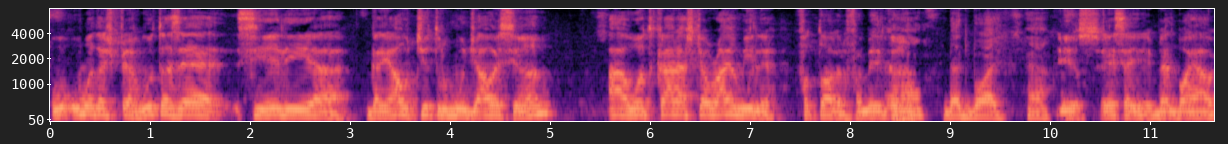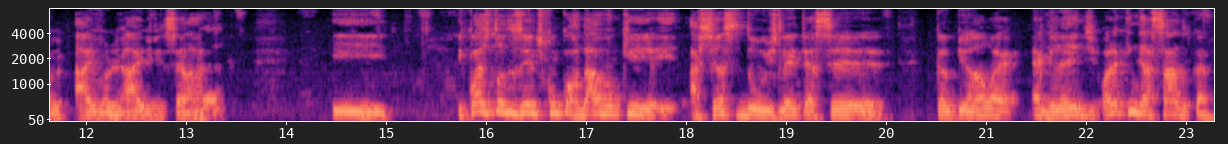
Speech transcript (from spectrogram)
Uma das perguntas é se ele ia ganhar o título mundial esse ano. Ah, o outro cara, acho que é o Ryan Miller, fotógrafo americano. Uhum, bad Boy. É. Isso, esse aí, Bad Boy Ivory, Ivy, sei lá. É. E, e quase todos eles concordavam que a chance do Slater ser campeão é, é grande. Olha que engraçado, cara.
